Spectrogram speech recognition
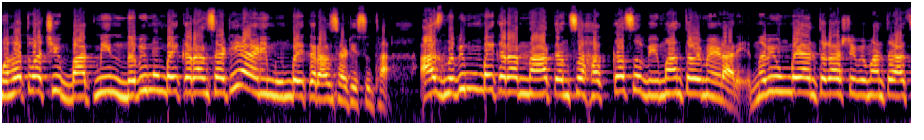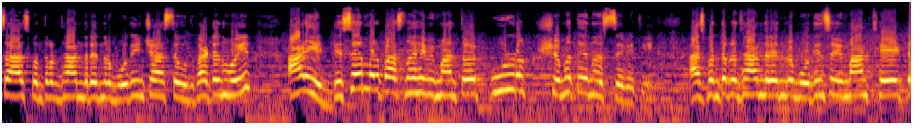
महत्वाची बातमी नवी मुंबईकरांसाठी आणि मुंबईकरांसाठी सुद्धा. आज नवी मुंबईकरांना त्यांचं हक्काचं विमानतळ मिळणार आहे. नवी मुंबई आंतरराष्ट्रीय विमानतळाचं आज पंतप्रधान नरेंद्र मोदींच्या हस्ते उद्घाटन होईल आणि डिसेंबरपासून हे विमानतळ पूर्ण क्षमतेनं सेवेत येईल. आज पंतप्रधान नरेंद्र मोदींचं विमान थेट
